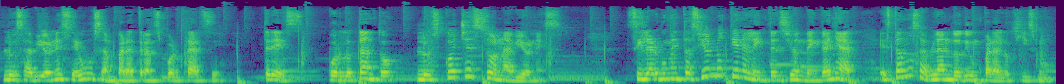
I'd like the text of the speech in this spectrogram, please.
Los aviones se usan para transportarse. 3. Por lo tanto, los coches son aviones. Si la argumentación no tiene la intención de engañar, estamos hablando de un paralogismo.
